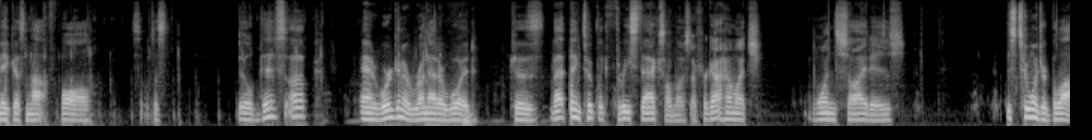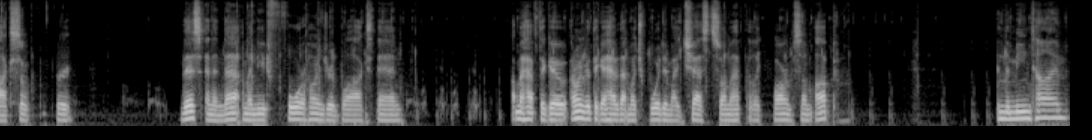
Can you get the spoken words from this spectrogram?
make us not fall. So we'll just build this up. And we're going to run out of wood. Because that thing took like three stacks almost. I forgot how much one side is. It's 200 blocks. So for this and then that, I'm going to need 400 blocks. And I'm going to have to go... I don't even think I have that much wood in my chest. So I'm going to have to like farm some up. In the meantime,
